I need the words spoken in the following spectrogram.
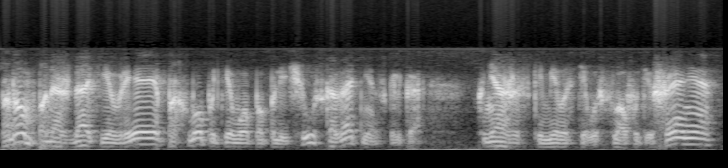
потом подождать еврея, похлопать его по плечу, сказать несколько княжески милостивых слов утешения —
